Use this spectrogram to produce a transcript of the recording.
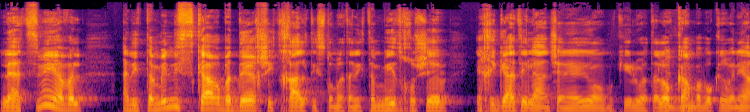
לעצמי אבל אני תמיד נזכר בדרך שהתחלתי זאת אומרת אני תמיד חושב איך הגעתי לאן שאני היום כאילו אתה לא קם בבוקר ונהיה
